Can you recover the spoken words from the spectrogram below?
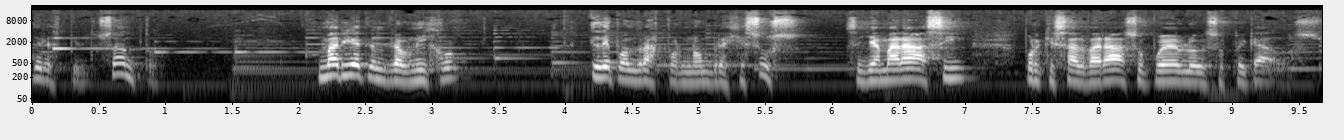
del Espíritu Santo. María tendrá un hijo y le pondrás por nombre Jesús. Se llamará así porque salvará a su pueblo de sus pecados.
